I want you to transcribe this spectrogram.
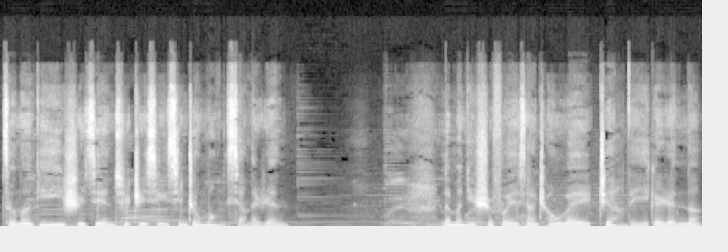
总能第一时间去执行心中梦想的人，那么你是否也想成为这样的一个人呢？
